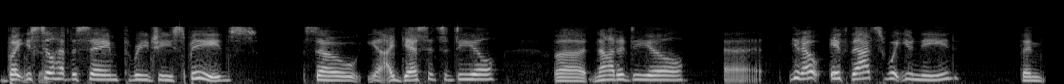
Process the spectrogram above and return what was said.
but you still have the same 3G speeds. So yeah, I guess it's a deal, but not a deal. Uh, you know, if that's what you need, then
